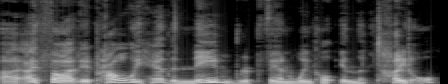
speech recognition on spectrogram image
I, I thought it probably had the name Rip Van Winkle in the title.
